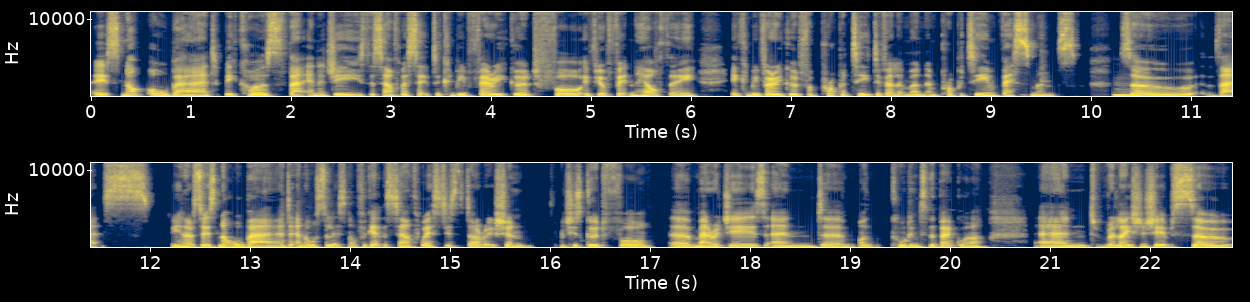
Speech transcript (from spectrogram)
It's not all bad because that energy, the southwest sector, can be very good for if you're fit and healthy. It can be very good for property development and property investments. Mm. So that's you know, so it's not all bad. And also, let's not forget the southwest is the direction which is good for uh, marriages and um, according to the Bagua and relationships. So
